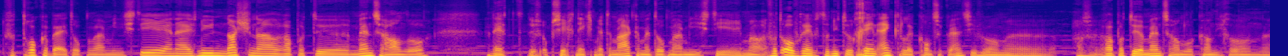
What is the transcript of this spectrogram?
vertrokken bij het Openbaar Ministerie en hij is nu nationaal rapporteur mensenhandel. En heeft dus op zich niks meer te maken met het Openbaar Ministerie. Maar voor het overige heeft het tot nu toe geen enkele consequentie voor hem. Eh, als rapporteur mensenhandel kan hij gewoon uh,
